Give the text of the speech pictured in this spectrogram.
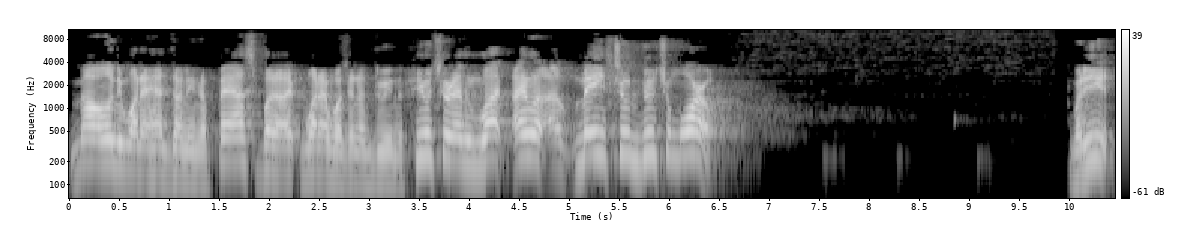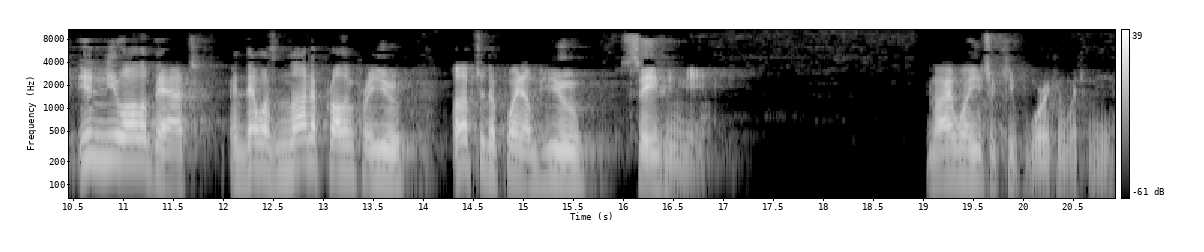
Not only what I had done in the past, but I, what I was going to do in the future, and what I, may still do tomorrow. But you, you knew all of that, and that was not a problem for you up to the point of you saving me. Now I want you to keep working with me.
